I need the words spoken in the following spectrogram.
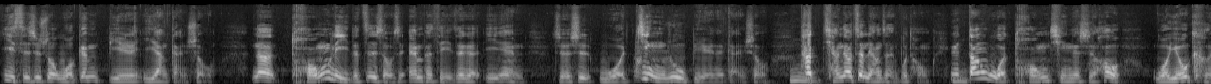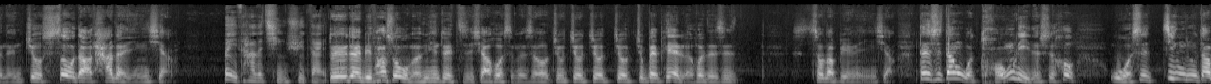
意思是说我跟别人一样感受。那同理的字首是 empathy，这个 em 指的是我进入别人的感受。他强调这两者很不同，因为当我同情的时候。我有可能就受到他的影响，被他的情绪带动。对对对，比方说我们面对直销或什么时候就就就就就被骗了，或者是受到别人的影响。但是当我同理的时候，我是进入到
